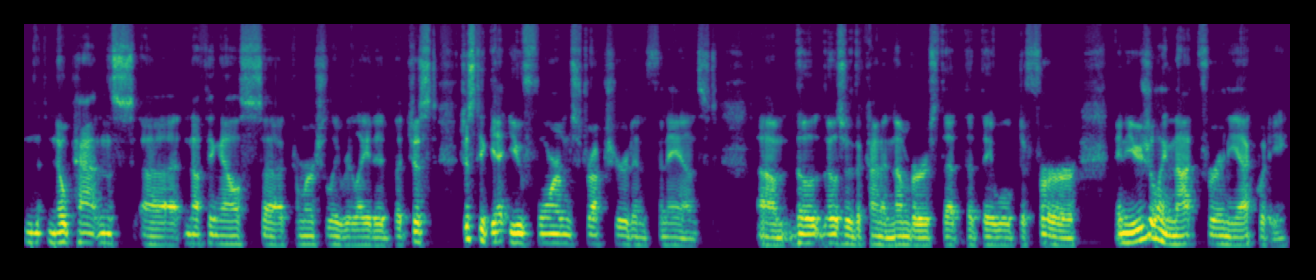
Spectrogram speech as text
n- no patents, uh, nothing else uh, commercially related, but just just to get you formed, structured, and financed. Um, th- those are the kind of numbers that that they will defer, and usually not for any equity.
